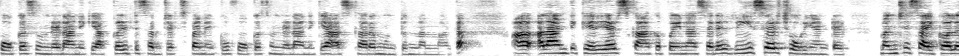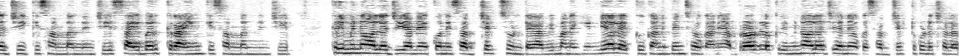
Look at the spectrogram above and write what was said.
ఫోకస్ ఉండడానికి అకల్ట్ సబ్జెక్ట్స్ పైన ఎక్కువ ఫోకస్ ఉండడానికి ఆస్కారం ఉంటుందన్నమాట. అలాంటి కెరియర్స్ కాకపోయినా సరే రీసెర్చ్ ఓరియంటెడ్ మంచి సైకాలజీకి సంబంధించి సైబర్ క్రైమ్కి సంబంధించి క్రిమినాలజీ అనే కొన్ని సబ్జెక్ట్స్ ఉంటాయి. అవి మనకి ఇండియాలో ఎక్కువ కనిపించవు కానీ అబ్రాడ్లో క్రిమినాలజీ అనే ఒక సబ్జెక్ట్ కూడా చాలా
